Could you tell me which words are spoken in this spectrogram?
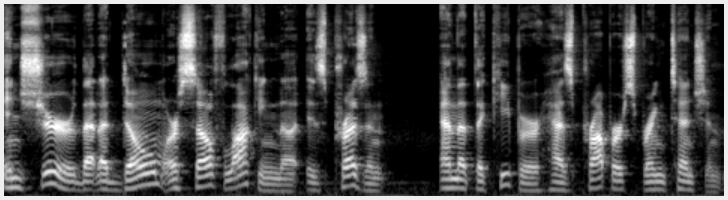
Ensure that a dome or self-locking nut is present and that the keeper has proper spring tension.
